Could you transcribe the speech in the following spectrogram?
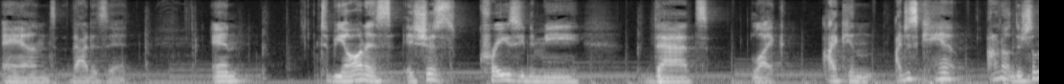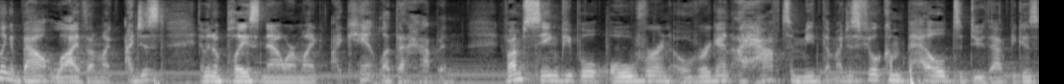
and that is it. And to be honest, it's just crazy to me that, like, I can, I just can't, I don't know, there's something about life that I'm like, I just am in a place now where I'm like, I can't let that happen. If I'm seeing people over and over again, I have to meet them. I just feel compelled to do that because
